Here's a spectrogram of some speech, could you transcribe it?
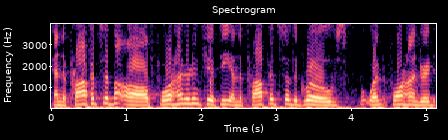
and the prophets of Baal, 450, and the prophets of the groves, 400,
